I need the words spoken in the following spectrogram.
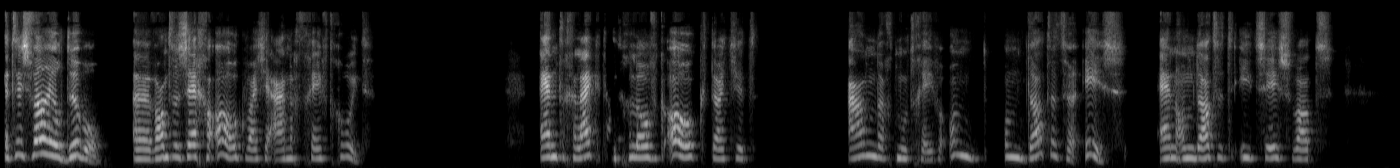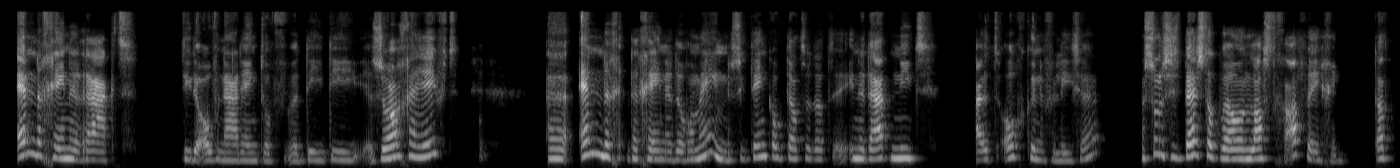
Het is wel heel dubbel. Uh, want we zeggen ook, wat je aandacht geeft, groeit. En tegelijkertijd geloof ik ook dat je het aandacht moet geven om, omdat het er is. En omdat het iets is wat en degene raakt die erover nadenkt of die, die zorgen heeft, uh, en de, degene eromheen. Dus ik denk ook dat we dat inderdaad niet uit het oog kunnen verliezen. Maar soms is het best ook wel een lastige afweging. Dat,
